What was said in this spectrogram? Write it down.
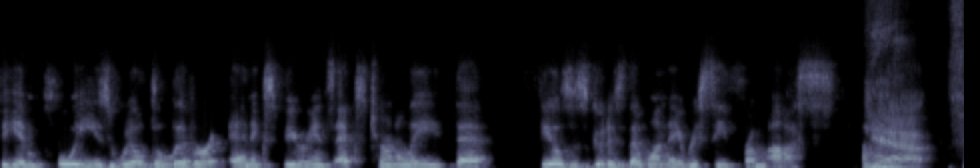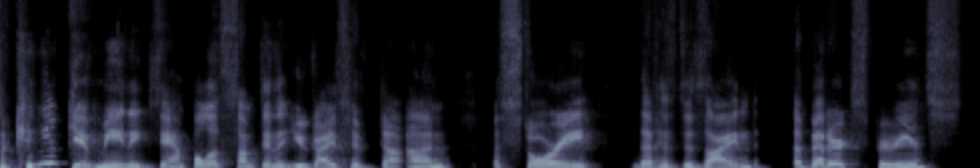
the employees will deliver an experience externally that feels as good as the one they receive from us. Um, yeah. So, can you give me an example of something that you guys have done, a story that has designed a better experience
